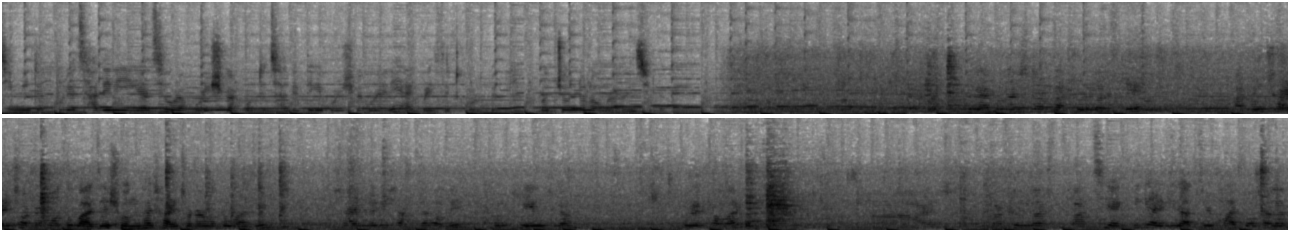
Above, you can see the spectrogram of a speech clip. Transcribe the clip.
চিমনিটা খুলে ছাদে নিয়ে গেছে, ওরা পরিষ্কার করতে ছাদের থেকে পরিষ্কার করে এনে একবারই সেট করবে। প্রচণ্ড নোংরা হয়েছিল। এখন আসলাম বাসন এখন সাড়ে ছটার মতো বাজে, সন্ধ্যা সাড়ে ছটার মতো বাজে। সাড়ে ছটা সাতটা হবে। এখন খেয়ে উঠলাম দুপুরের খাবার। আর বাসন মাছ পাচ্ছি একদিকে, আর একদিকে রাত্রে ভাত বসালাম।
